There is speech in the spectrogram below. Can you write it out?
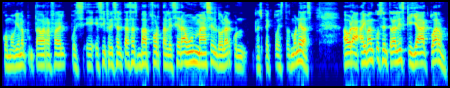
como bien apuntaba Rafael, pues eh, ese diferencial de tasas va a fortalecer aún más el dólar con respecto a estas monedas. Ahora, hay bancos centrales que ya actuaron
